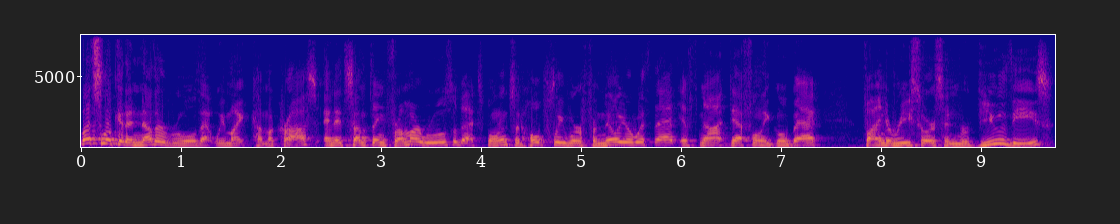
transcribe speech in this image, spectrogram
Let's look at another rule that we might come across. And it's something from our rules of exponents. And hopefully we're familiar with that. If not, definitely go back, find a resource, and review these.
